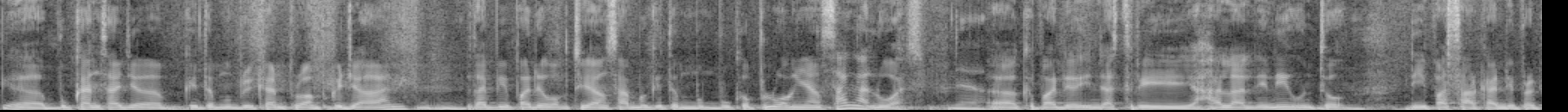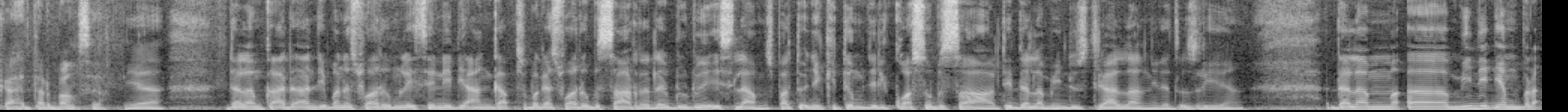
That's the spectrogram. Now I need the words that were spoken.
Uh, bukan saja kita memberikan peluang pekerjaan mm-hmm. tetapi pada waktu yang sama kita membuka peluang yang sangat luas yeah. uh, kepada industri halal ini untuk mm. dipasarkan di peringkat antarabangsa. Ya. Yeah. Dalam keadaan di mana suara Malaysia ini dianggap sebagai suara besar dalam dunia Islam, sepatutnya kita menjadi kuasa besar di dalam industri halal ni Datuk Seri ya. Dalam uh, minit yang ber,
